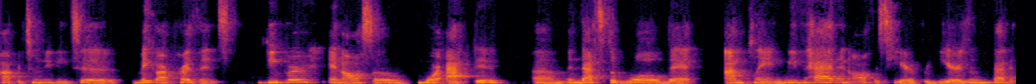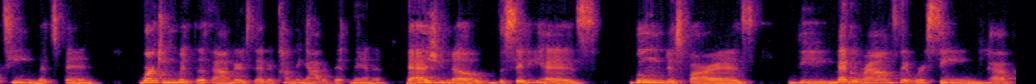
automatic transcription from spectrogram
opportunity to make our presence deeper and also more active. Um, and that's the role that I'm playing. We've had an office here for years and we've had a team that's been working with the founders that are coming out of Atlanta. But as you know, the city has boomed as far as the mega rounds that we're seeing. You have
